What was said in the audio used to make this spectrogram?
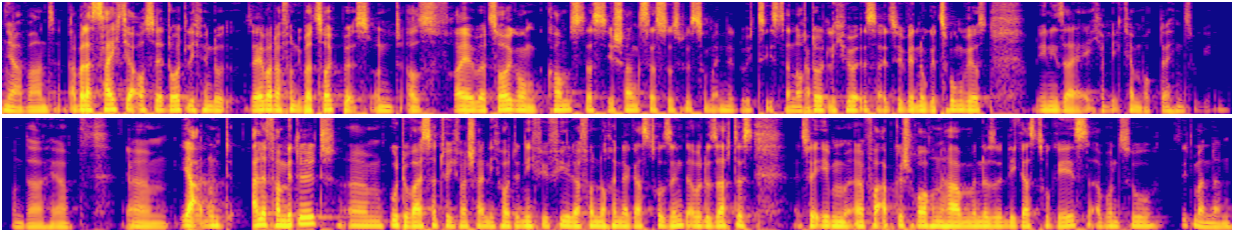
Ja, Wahnsinn. Aber das zeigt ja auch sehr deutlich, wenn du selber davon überzeugt bist und aus freier Überzeugung kommst, dass die Chance, dass du es bis zum Ende durchziehst, dann auch ja. deutlich höher ist, als wenn du gezwungen wirst und derjenige sagt, ey, ich habe eh keinen Bock dahin zu gehen. Von daher, ja, ähm, ja und alle vermittelt. Ähm, gut, du weißt natürlich wahrscheinlich heute nicht, wie viel davon noch in der Gastro sind, aber du sagtest, als wir eben äh, vorab gesprochen haben, wenn du so in die Gastro gehst, ab und zu sieht man dann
